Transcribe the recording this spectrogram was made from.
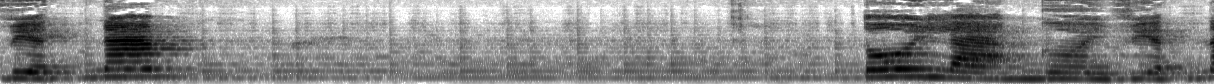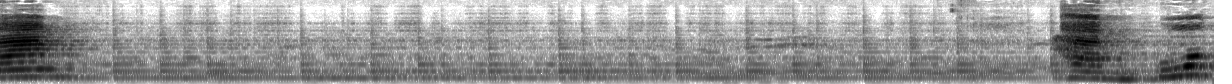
Việt Nam. Tôi là người Việt Nam. Hàn Quốc.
